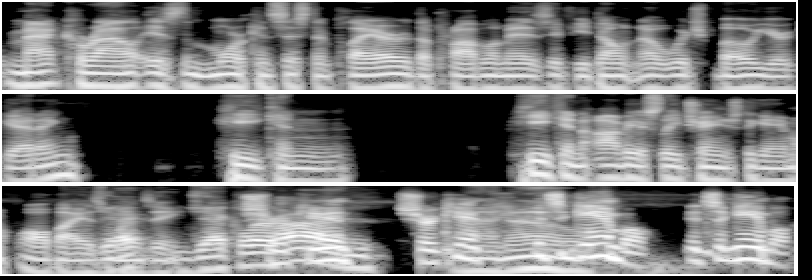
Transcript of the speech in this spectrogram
Matt Corral is the more consistent player. The problem is if you don't know which Bo you're getting, he can he can obviously change the game all by his Jack, onesie. Jekyll Sure or Hyde. can. Sure can. I know. It's a gamble. It's a gamble.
